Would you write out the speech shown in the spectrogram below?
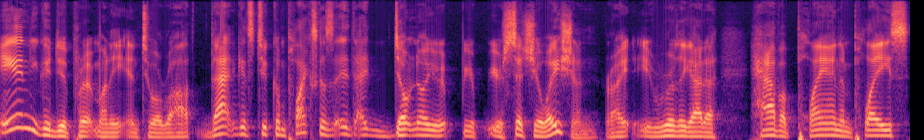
and you could do put money into a Roth. That gets too complex because I don't know your, your, your situation, right? You really got to have a plan in place,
